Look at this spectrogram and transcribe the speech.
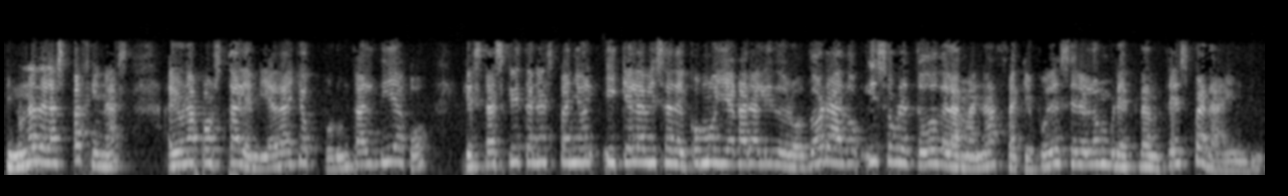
En una de las páginas hay una postal enviada a Jock por un tal Diego que está escrita en español y que le avisa de cómo llegar al ídolo dorado y sobre todo de la amenaza que puede ser el hombre francés para Indy.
